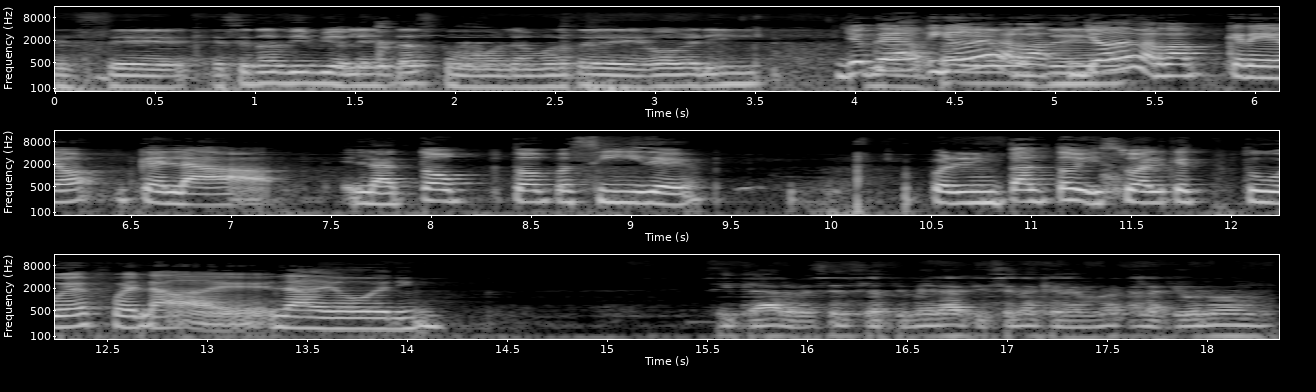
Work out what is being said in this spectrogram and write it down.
este, escenas bien violentas como la muerte de Oberyn. Yo creo, yo de verdad, bandera. yo de verdad creo que la, la top, top así de por el impacto visual que tuve fue la de la de Oberyn. Sí, claro, esa es la primera escena que la- a la que uno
